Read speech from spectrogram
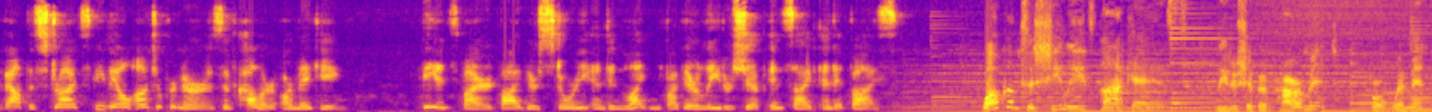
about the strides female entrepreneurs of color are making. Be inspired by their story and enlightened by their leadership, insight, and advice. Welcome to She Leads Podcast, Leadership Empowerment for Women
